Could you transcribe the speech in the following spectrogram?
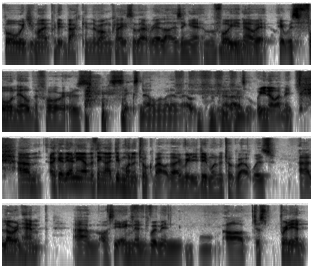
forward, you might put it back in the wrong place without realizing it. And before you know it, it was four 0 before it was six 0 or whatever. Oh, no, that was, you know what I mean. Um, okay, the only other thing I didn't want to talk about, although I really did want to talk about, was uh, Lauren Hemp. Um, obviously, England women are just brilliant.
